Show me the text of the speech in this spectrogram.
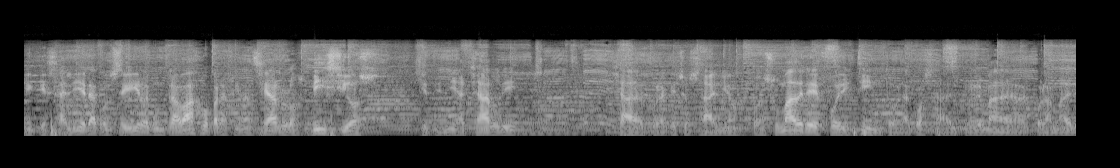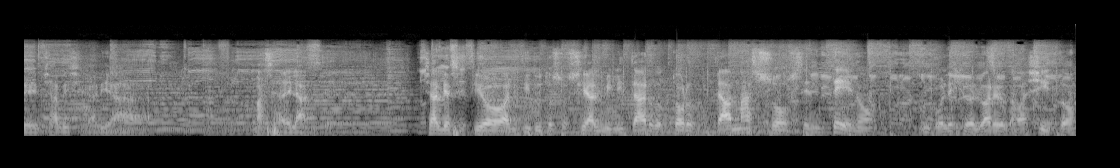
en que saliera a conseguir algún trabajo para financiar los vicios que tenía Charlie ya por aquellos años. Con su madre fue distinto la cosa, el problema con la madre de Charlie llegaría más adelante. Charlie asistió al Instituto Social Militar Dr. Damaso Centeno, un colegio del barrio Caballito,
